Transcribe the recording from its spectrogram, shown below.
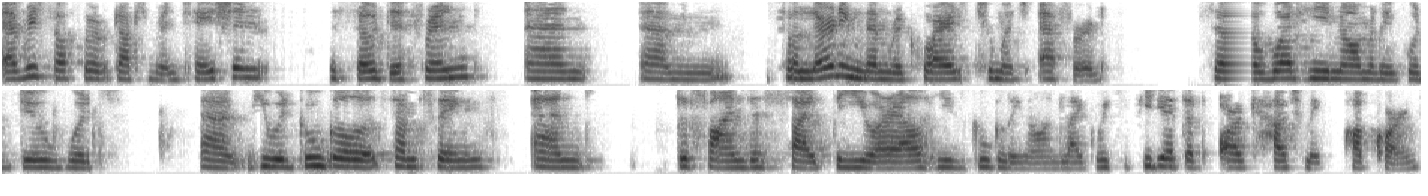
every software documentation is so different and um, so learning them requires too much effort. So what he normally would do would um, he would Google something and define the site, the URL he's Googling on, like wikipedia.org, how to make popcorn.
